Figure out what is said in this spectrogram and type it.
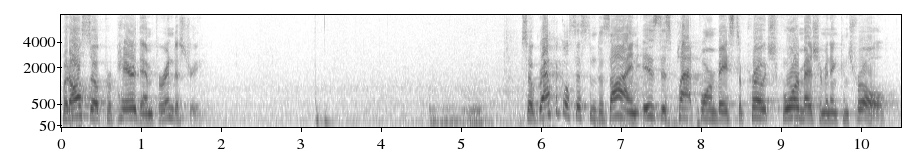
but also prepare them for industry. So graphical system design is this platform-based approach for measurement and control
